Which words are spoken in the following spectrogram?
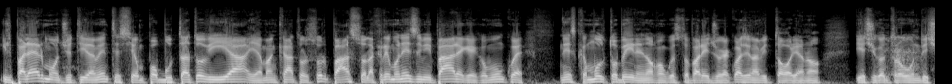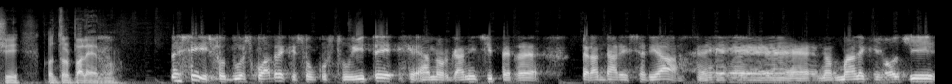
il Palermo oggettivamente si è un po' buttato via e ha mancato il sorpasso. La Cremonese mi pare che comunque ne esca molto bene no? con questo pareggio, che è quasi una vittoria, no? 10 contro 11 contro il Palermo. Eh sì, sono due squadre che sono costruite e hanno organici per, per andare in Serie A. È normale che oggi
